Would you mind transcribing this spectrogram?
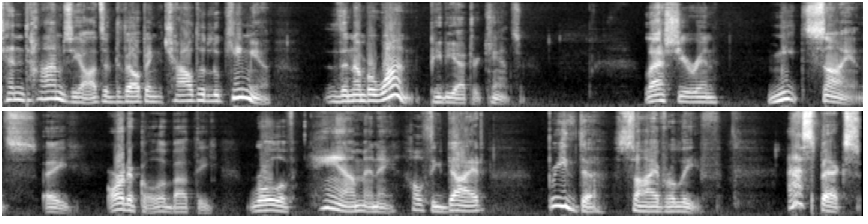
10 times the odds of developing childhood leukemia, the number one pediatric cancer. Last year in Meat Science, a article about the role of ham in a healthy diet, breathed a sigh of relief. Aspects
